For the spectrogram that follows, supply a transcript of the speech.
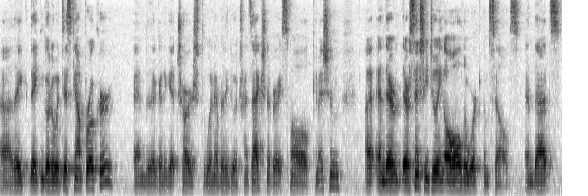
uh, they, they can go to a discount broker, and they're going to get charged whenever they do a transaction a very small commission, uh, and they're they're essentially doing all the work themselves, and that's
